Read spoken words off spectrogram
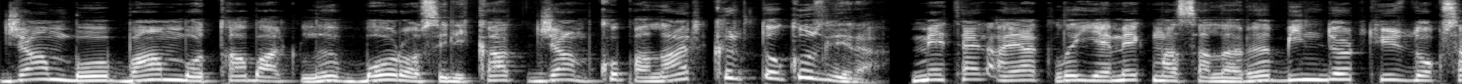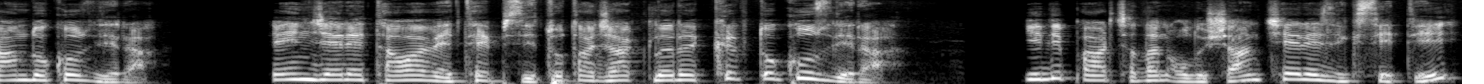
Jumbo bambu tabaklı borosilikat cam kupalar 49 lira. Metal ayaklı yemek masaları 1499 lira. Tencere, tava ve tepsi tutacakları 49 lira. 7 parçadan oluşan çerezlik seti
